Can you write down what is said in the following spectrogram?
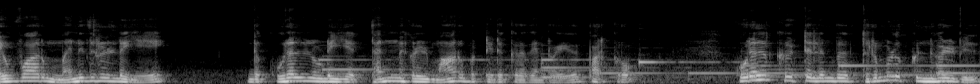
எவ்வாறு மனிதர்களிடையே இந்த குரலினுடைய தன்மைகள் மாறுபட்டிருக்கிறது என்று பார்க்கிறோம் குரல் கேட்டல் என்பது திருமுழுக்கு நிகழ்வில்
